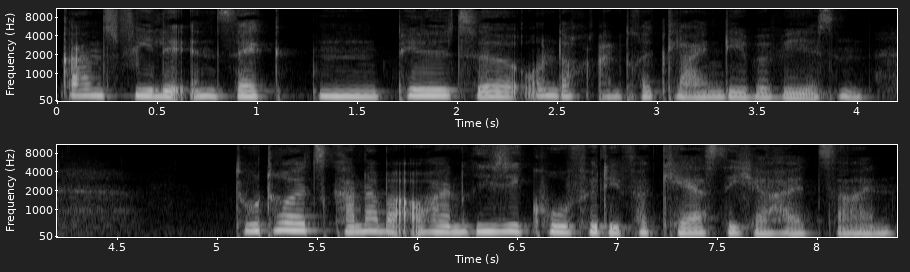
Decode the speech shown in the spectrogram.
ganz viele Insekten, Pilze und auch andere Kleinlebewesen. Totholz kann aber auch ein Risiko für die Verkehrssicherheit sein.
